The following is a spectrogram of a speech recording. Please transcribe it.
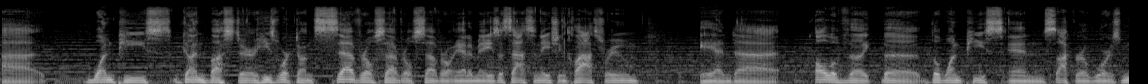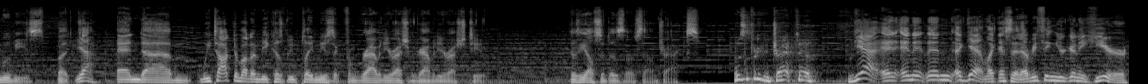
uh, One Piece, Gunbuster. He's worked on several, several, several animes, Assassination Classroom, and uh, all of the like, the the One Piece and Sakura Wars movies. But yeah, and um, we talked about him because we play music from Gravity Rush and Gravity Rush 2. Because he also does those soundtracks. It was a pretty good track, too. Yeah, and and, and again, like I said, everything you're going to hear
